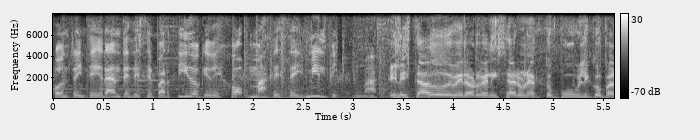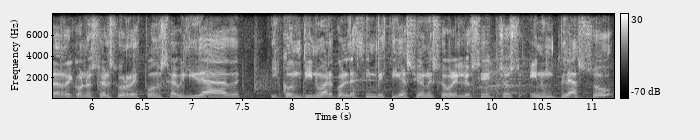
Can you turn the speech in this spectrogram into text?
contra integrantes de ese partido que dejó más de 6.000 víctimas. El Estado deberá organizar un acto público para reconocer su responsabilidad y continuar con las investigaciones sobre los hechos en un plazo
